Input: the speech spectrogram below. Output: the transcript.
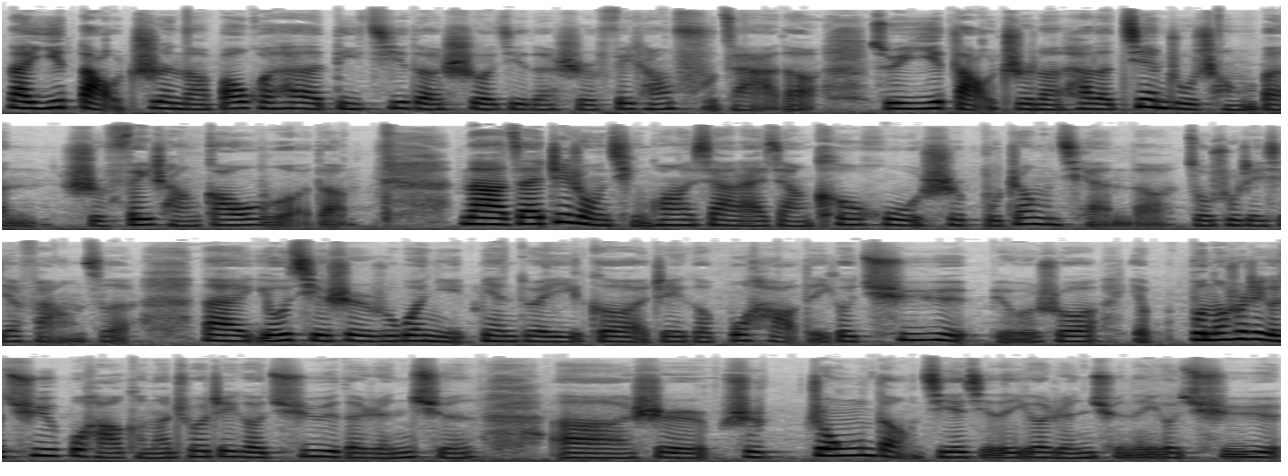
那以导致呢，包括它的地基的设计的是非常复杂的，所以以导致呢，它的建筑成本是非常高额的。那在这种种情况下来讲，客户是不挣钱的，做出这些房子。那尤其是如果你面对一个这个不好的一个区域，比如说，也不能说这个区域不好，可能说这个区域的人群，呃，是是中等阶级的一个人群的一个区域，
